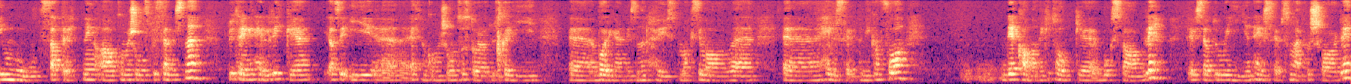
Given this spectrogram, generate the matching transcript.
i motsatt retning av konvensjonsbestemmelsene. Du trenger heller ikke altså I uh, FN-konvensjonen så står det at du skal gi eh, borgerne liksom den høyst maksimale eh, helsehjelpen de kan få. Det kan man ikke tolke bokstavelig. Dvs. Si at du må gi en helsehjelp som er forsvarlig.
